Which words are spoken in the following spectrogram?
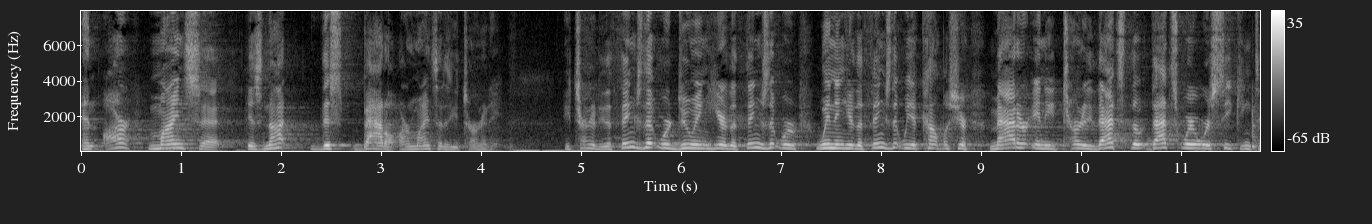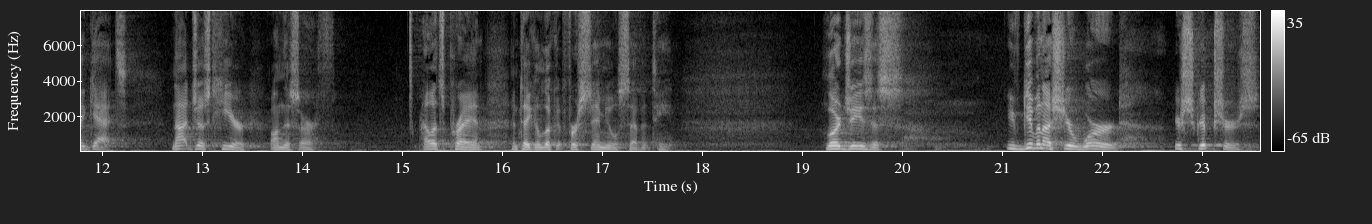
And our mindset is not this battle, our mindset is eternity. Eternity. The things that we're doing here, the things that we're winning here, the things that we accomplish here matter in eternity. That's, the, that's where we're seeking to get, not just here on this earth. Now let's pray and, and take a look at 1 Samuel 17. Lord Jesus, you've given us your word, your scriptures,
